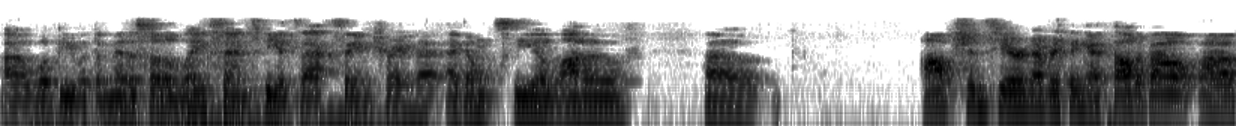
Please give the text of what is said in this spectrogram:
uh, would be with the Minnesota Lynx, and it's the exact same trade. I, I don't see a lot of uh, options here and everything. I thought about uh,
